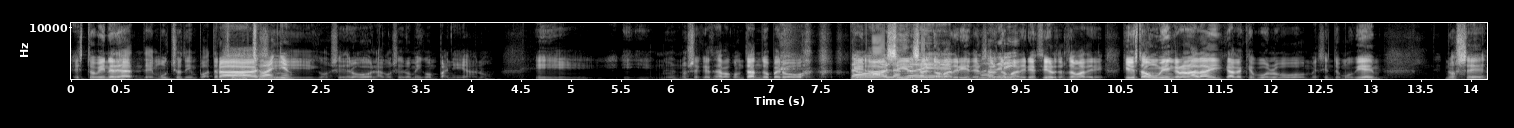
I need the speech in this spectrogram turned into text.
esto viene de, de mucho tiempo atrás y considero, la considero mi compañía, ¿no? Y, no- sé qué estaba contando, pero... que- ah, sí, el salto a Madrid, el salto a Madrid. Es cierto, el salto a Madrid. Que yo estaba muy bien en Granada y cada vez que vuelvo me siento muy bien. No sé,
